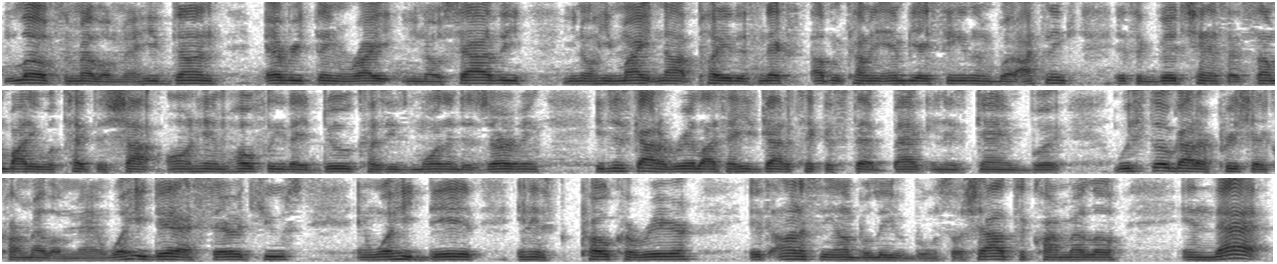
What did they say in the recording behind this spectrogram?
love to Melo, man. He's done everything right. You know, sadly, you know, he might not play this next up and coming NBA season, but I think it's a good chance that somebody will take the shot on him. Hopefully they do because he's more than deserving. He just got to realize that he's got to take a step back in his game, but we still got to appreciate Carmelo, man. What he did at Syracuse and what he did in his pro career, it's honestly unbelievable. So shout out to Carmelo. And that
